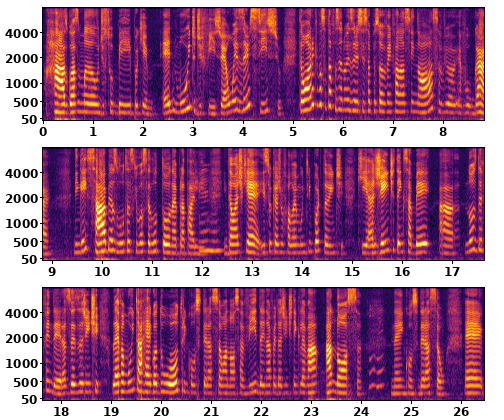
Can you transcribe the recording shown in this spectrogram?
rasgo as mãos de subir, porque é muito difícil, é um exercício. Então, a hora que você tá fazendo um exercício, a pessoa vem falar assim, nossa, viu, é vulgar ninguém sabe as lutas que você lutou, né, para estar tá ali. Uhum. Então acho que é isso que a Ju falou é muito importante, que a gente tem que saber a, nos defender. Às vezes a gente leva muito a régua do outro em consideração a nossa vida e na verdade a gente tem que levar a nossa. Uhum. Né, em consideração. É,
